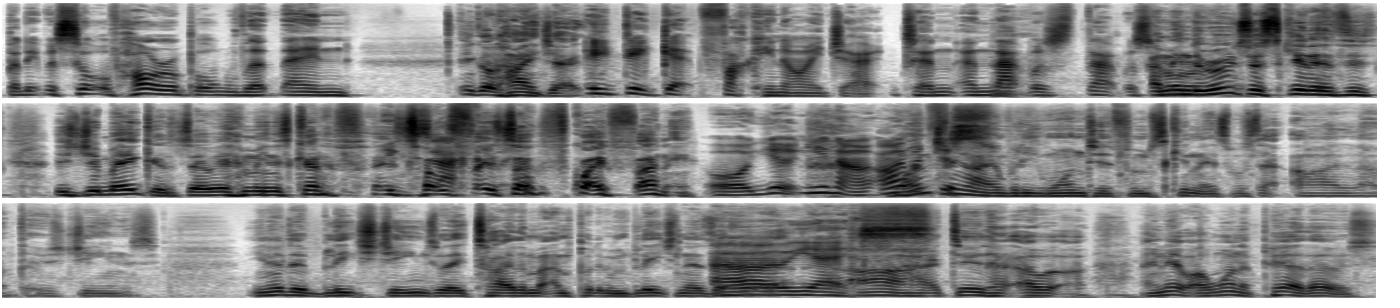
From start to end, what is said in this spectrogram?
but it was sort of horrible that then It got hijacked. it did get fucking hijacked, and, and that was that was. I mean, the roots of skinheads is, is Jamaican, so I mean, it's kind of it's, so, it's so quite funny. Or you you know, I One thing just I really wanted from Skinner's was that oh, I love those jeans. You know the bleach jeans where they tie them up and put them in bleach and there's a- Oh, yes. Ah, dude, I, I know I want a pair of those.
